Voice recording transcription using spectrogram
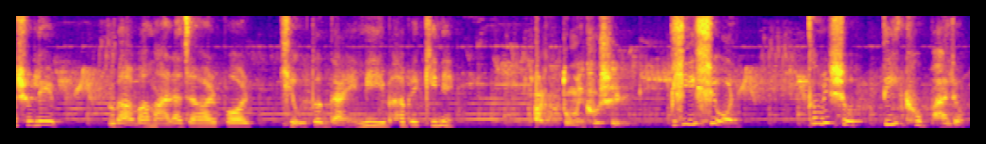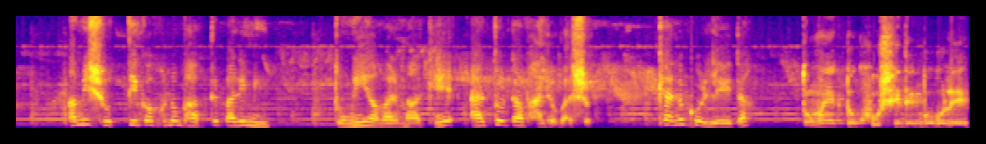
আসলে বাবা মারা যাওয়ার পর কেউ তো দেয়নি এভাবে কিনে। আর তুমি খুশি? ভীষণ। তুমি সত্যিই খুব ভালো। আমি সত্যি কখনো ভাবতে পারিনি তুমি আমার মাকে এতটা ভালোবাসো। কেন করলে এটা? তোমায় একটু খুশি দেখব বলে।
